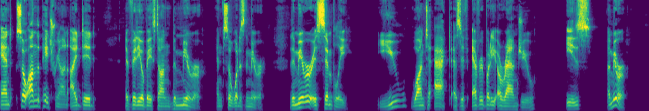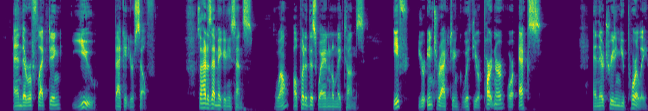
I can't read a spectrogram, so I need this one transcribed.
And so on the Patreon, I did a video based on the mirror. And so what is the mirror? The mirror is simply you want to act as if everybody around you is a mirror and they're reflecting you back at yourself. So, how does that make any sense? Well, I'll put it this way and it'll make tons. If you're interacting with your partner or ex and they're treating you poorly,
